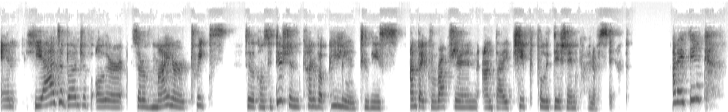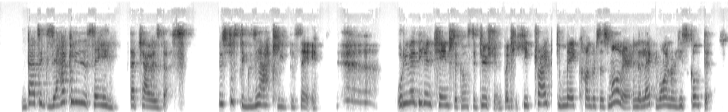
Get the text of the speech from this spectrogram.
and he adds a bunch of other sort of minor tweaks to the Constitution, kind of appealing to this anti corruption, anti cheap politician kind of stand. And I think that's exactly the same that Chavez does. It's just exactly the same. Uribe didn't change the constitution, but he tried to make Congress smaller and elect one on his coattails.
